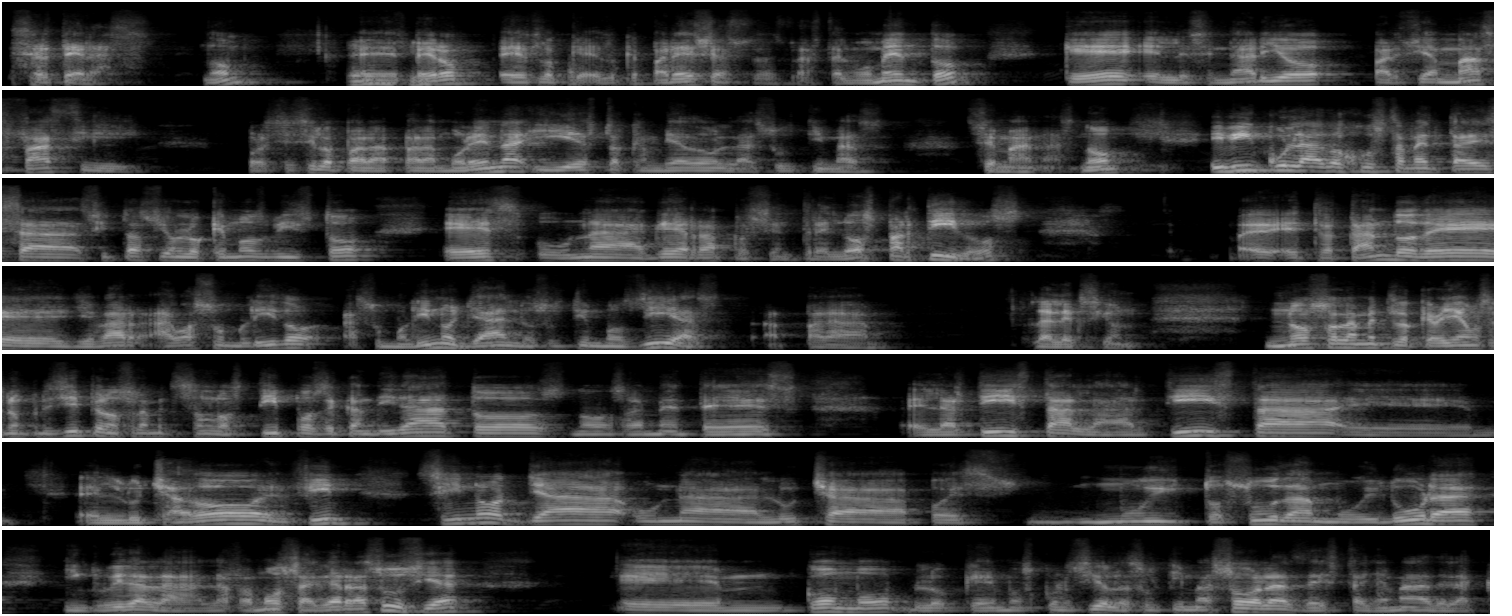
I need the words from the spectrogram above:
certeras, ¿no? Pero es lo que, es lo que parece hasta, hasta el momento que el escenario parecía más fácil, por así decirlo, para, para Morena y esto ha cambiado las últimas semanas, ¿no? Y vinculado justamente a esa situación, lo que hemos visto es una guerra pues entre los partidos, eh, tratando de llevar agua a su, a su molino ya en los últimos días para la elección. No solamente lo que veíamos en un principio, no solamente son los tipos de candidatos, no solamente es el artista, la artista, eh, el luchador, en fin, sino ya una lucha pues muy tosuda, muy dura, incluida la, famosa guerra sucia, eh, como lo que hemos conocido las últimas horas de esta llamada de la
